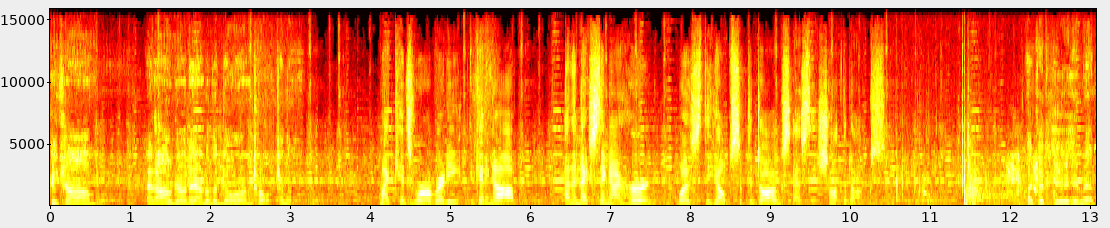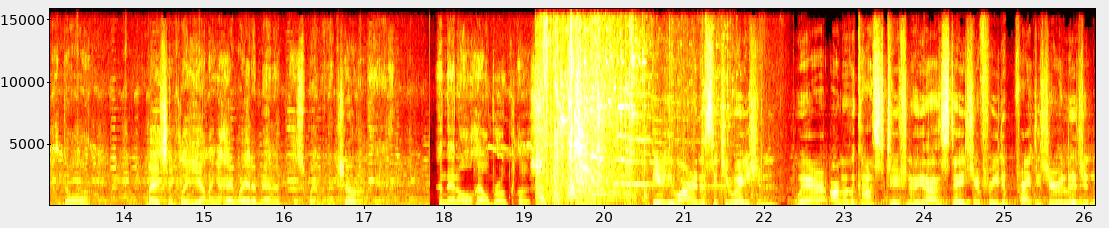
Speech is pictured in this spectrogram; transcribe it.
be calm, and I'll go down to the door and talk to them. My kids were already getting up, and the next thing I heard was the yelps of the dogs as they shot the dogs. I could hear him at the door basically yelling, hey, wait a minute, there's women and children here. And then all hell broke loose. Here you are in a situation where, under the Constitution of the United States, you're free to practice your religion,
